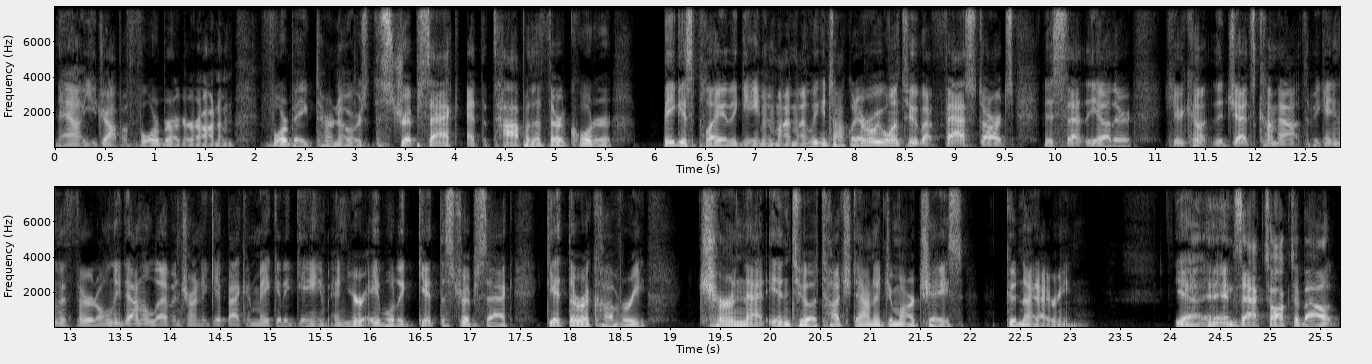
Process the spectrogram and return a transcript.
Now you drop a four burger on them, four big turnovers. The strip sack at the top of the third quarter, biggest play of the game in my mind. We can talk whatever we want to about fast starts, this, that, the other. Here come the Jets come out the beginning of the third, only down eleven, trying to get back and make it a game, and you're able to get the strip sack, get the recovery, churn that into a touchdown to Ja'Marr Chase. Good night, Irene. Yeah, and, and Zach talked about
